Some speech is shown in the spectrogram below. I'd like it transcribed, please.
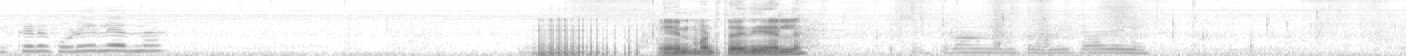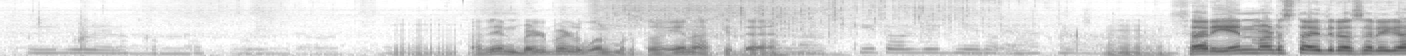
ಈ ಕಡೆ ಕುಡಿಯಲಿ ಅದನ್ನ ಏನು ಮಾಡ್ತಾ ಇದೆಯಾ ಅಲ್ಲ? ಹ್ಞೂ ಏನೋ ಕಪ್ಪು ಅದೇನು ಬೆಳ್ ಬೆಳಗ್ಗೆ ಬಂದ್ಬಿಡ್ತು. ಏನು ಹಾಕಿದೆ ಹ್ಞೂ ಸರ್ ಏನು ಮಾಡಿಸ್ತಾ ಇದ್ದೀರಾ ಸರ್ ಈಗ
